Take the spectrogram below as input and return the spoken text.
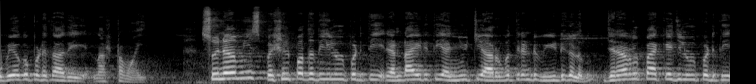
ഉപയോഗപ്പെടുത്താതെ നഷ്ടമായി. സുനാമി സ്പെഷ്യൽ പദ്ധതിയിൽ ഉൾപ്പെടുത്തി രണ്ടായിരത്തി അഞ്ഞൂറ്റി അറുപത്തിരണ്ട് വീടുകളും ജനറൽ പാക്കേജിൽ ഉൾപ്പെടുത്തി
